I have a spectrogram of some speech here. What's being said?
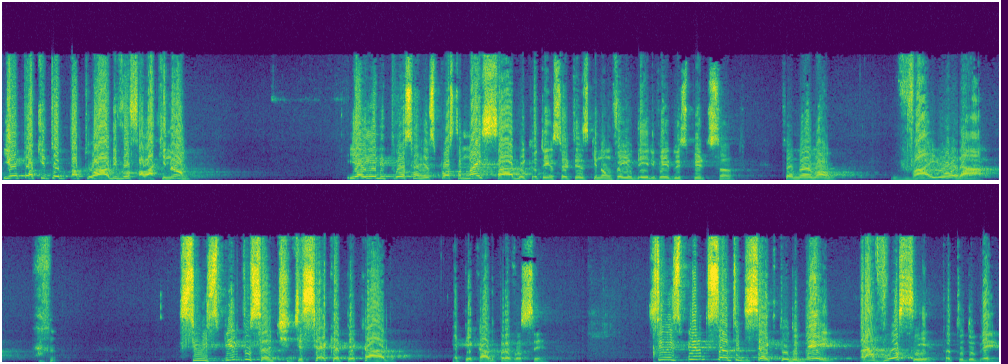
e eu estou aqui todo tatuado e vou falar que não. E aí ele trouxe a resposta mais sábia, que eu tenho certeza que não veio dele, veio do Espírito Santo. Falou: Meu irmão, vai orar. Se o Espírito Santo te disser que é pecado, é pecado para você. Se o Espírito Santo disser que tudo bem, para você está tudo bem.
